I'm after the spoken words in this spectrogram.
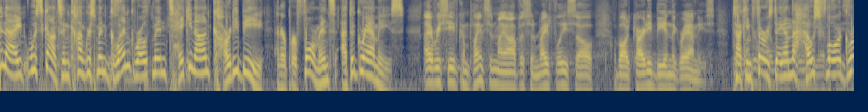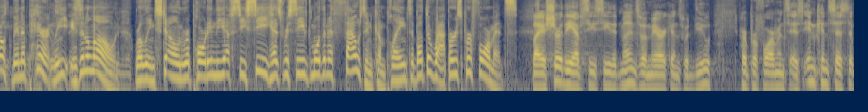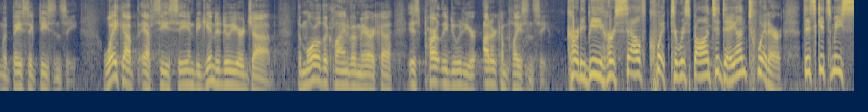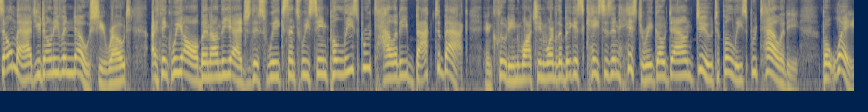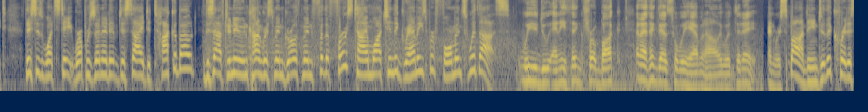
Tonight, Wisconsin Congressman Glenn Grothman taking on Cardi B and her performance at the Grammys. I have received complaints in my office, and rightfully so, about Cardi B and the Grammys. Talking Thursday on the House floor, Grothman apparently isn't alone. Rolling Stone reporting the FCC has received more than a thousand complaints about the rapper's performance. I assure the FCC that millions of Americans would view her performance as inconsistent with basic decency. Wake up, FCC, and begin to do your job. The moral decline of America is partly due to your utter complacency. Cardi B herself quick to respond today on Twitter. This gets me so mad you don't even know, she wrote. I think we all been on the edge this week since we've seen police brutality back to back, including watching one of the biggest cases in history go down due to police brutality. But wait, this is what state representative decide to talk about? This afternoon, Congressman Grothman for the first time watching the Grammys performance with us. Will you do anything for a buck? And I think that's what we have in Hollywood today. And responding to the criticism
